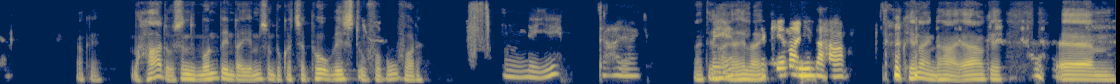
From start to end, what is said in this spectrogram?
Ja. Okay. Men har du sådan et mundbind derhjemme, som du kan tage på, hvis du får brug for det? Mm, nej, det har jeg ikke. Nej, det Men har jeg heller ikke. Jeg kender en, der har. Du kender en, der har, ja, okay. øhm,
